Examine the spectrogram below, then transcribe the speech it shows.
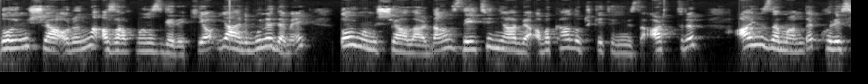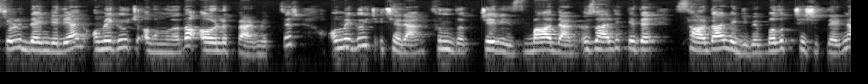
doymuş yağ oranını azaltmanız gerekiyor. Yani bu ne demek? Doymamış yağlardan zeytinyağı ve avokado tüketiminizi arttırıp aynı zamanda kolesterolü dengeleyen omega 3 alımına da ağırlık vermektir. Omega 3 içeren fındık, ceviz, badem, özellikle de sardalya gibi balık çeşitlerine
